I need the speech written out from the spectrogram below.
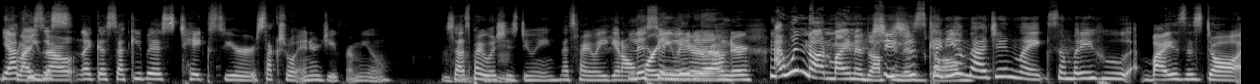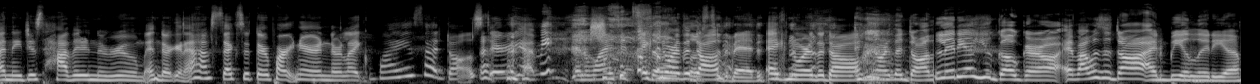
Yeah, flies because out. like a succubus takes your sexual energy from you. So that's probably what she's doing. That's probably why you get all Listen, horny when you're around her. I would not mind adopting She's this just. Can you imagine like somebody who buys this doll and they just have it in the room and they're gonna have sex with their partner and they're like, "Why is that doll staring at me?" and why is it so Ignore the close doll. to the bed? Ignore the doll. Ignore the doll. Lydia, you go, girl. If I was a doll, I'd be a Lydia.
